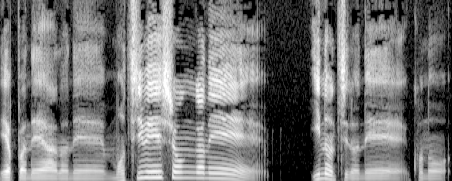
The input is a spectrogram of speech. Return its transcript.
やっぱね、あのね、モチベーションがね、命のね、この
